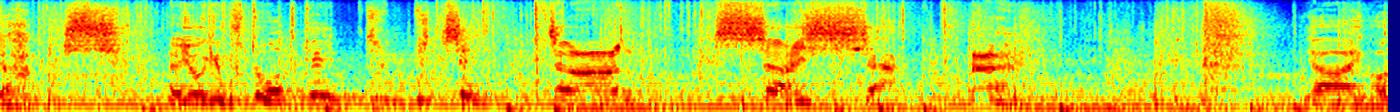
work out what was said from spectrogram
야, 씨, 야 여기 붙으면 어떡해? 미친. 자, 자, 씨. 야 이거.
